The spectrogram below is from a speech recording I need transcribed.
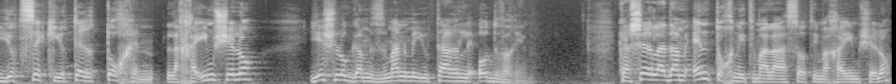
יוצק יותר תוכן לחיים שלו, יש לו גם זמן מיותר לעוד דברים. כאשר לאדם אין תוכנית מה לעשות עם החיים שלו,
